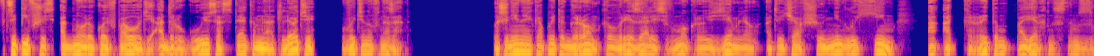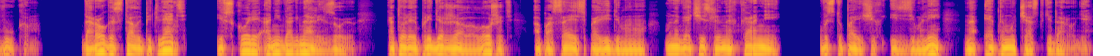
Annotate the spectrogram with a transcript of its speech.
вцепившись одной рукой в поводье, а другую со стеком на отлете, вытянув назад. Лошадиные копыта громко врезались в мокрую землю, отвечавшую не глухим, а открытым поверхностным звуком. Дорога стала петлять, и вскоре они догнали Зою, которая придержала лошадь, опасаясь, по-видимому, многочисленных корней, выступающих из земли на этом участке дороги.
